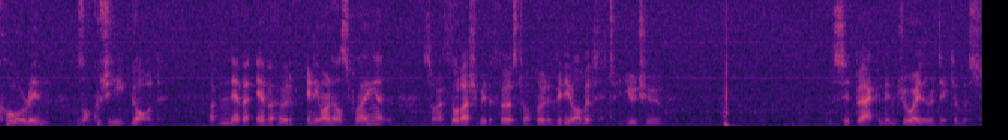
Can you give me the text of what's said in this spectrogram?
Korin Zokushi God. I've never ever heard of anyone else playing it, so I thought I should be the first to upload a video of it to YouTube. Sit back and enjoy the ridiculous.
